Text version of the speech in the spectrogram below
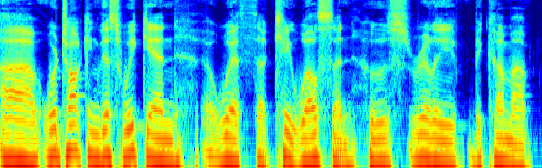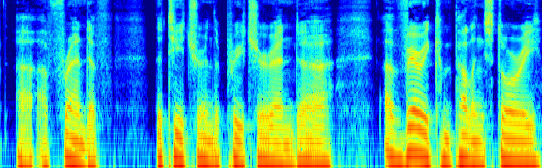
uh, we're talking this weekend with uh, Kay Wilson, who's really become a, a friend of the teacher and the preacher, and uh, a very compelling story.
